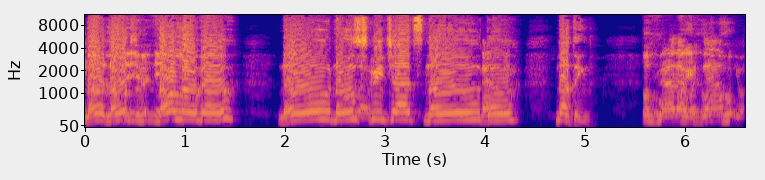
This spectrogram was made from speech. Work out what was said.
no, no, no logo, no, no logo. screenshots, no, no, Nothing. nothing. But who, know wait, who, who,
